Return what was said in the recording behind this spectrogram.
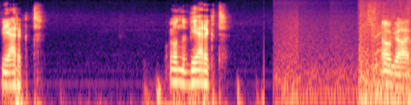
Viaduct. We're on the viaduct. Oh god.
